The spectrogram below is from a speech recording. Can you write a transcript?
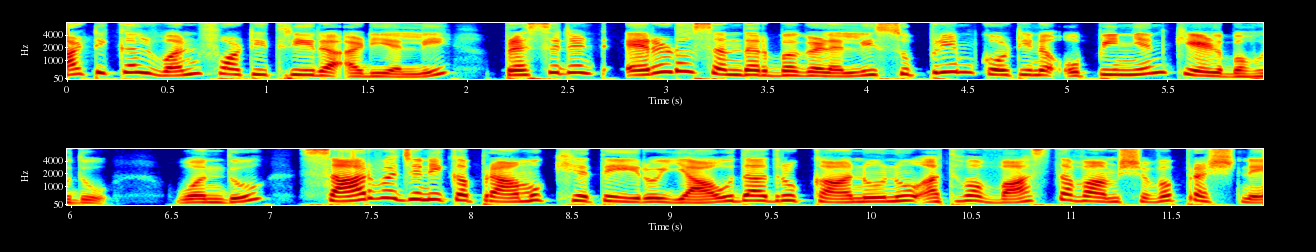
ಆರ್ಟಿಕಲ್ ಒನ್ ಫಾರ್ಟಿ ತ್ರೀರ ಅಡಿಯಲ್ಲಿ ಪ್ರೆಸಿಡೆಂಟ್ ಎರಡು ಸಂದರ್ಭಗಳಲ್ಲಿ ಸುಪ್ರೀಂ ಕೋರ್ಟಿನ ಒಪಿನಿಯನ್ ಕೇಳಬಹುದು. ಒಂದು ಸಾರ್ವಜನಿಕ ಪ್ರಾಮುಖ್ಯತೆ ಇರೋ ಯಾವುದಾದ್ರೂ ಕಾನೂನು ಅಥವಾ ವಾಸ್ತವಾಂಶವ ಪ್ರಶ್ನೆ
